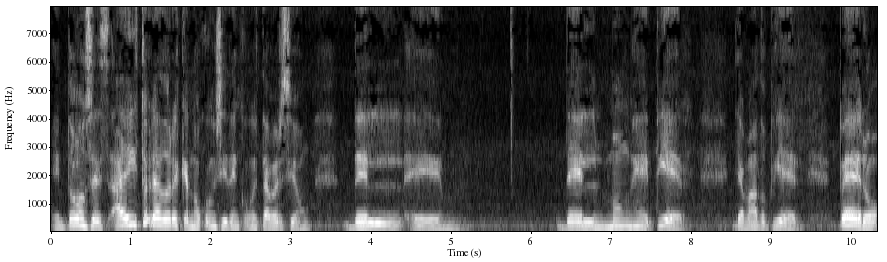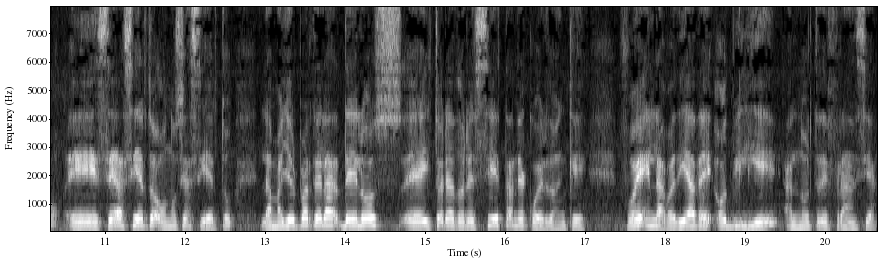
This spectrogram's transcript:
Entonces, hay historiadores que no coinciden con esta versión del, eh, del monje Pierre, llamado Pierre, pero eh, sea cierto o no sea cierto, la mayor parte de, los eh, historiadores sí están de acuerdo en que fue en la abadía de Hautevilliers, al norte de Francia,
